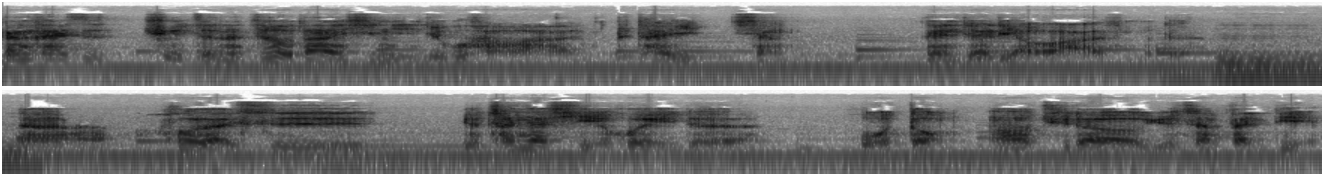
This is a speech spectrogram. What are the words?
刚开始确诊了之后，当然心情就不好啊，不太想跟人家聊啊什么的。嗯嗯嗯。那后来是有参加协会的活动，然后去到圆山饭店，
